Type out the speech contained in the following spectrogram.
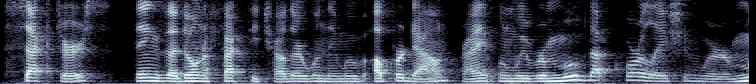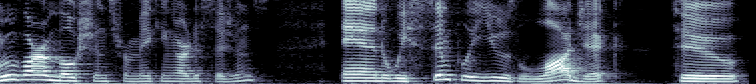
sectors things that don't affect each other when they move up or down, right? When we remove that correlation, we remove our emotions from making our decisions, and we simply use logic to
